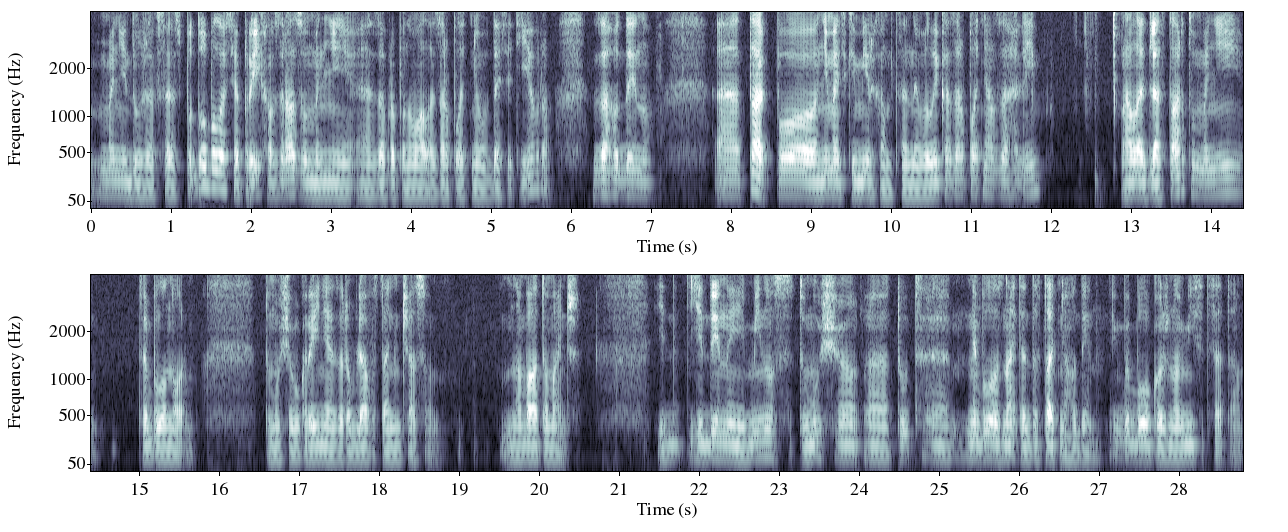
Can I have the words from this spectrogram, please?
Мені дуже все сподобалось. Я приїхав зразу, мені е, запропонували зарплатню в 10 євро за годину. Так, по німецьким міркам це невелика зарплатня взагалі. Але для старту мені це було норм. Тому що в Україні я заробляв останнім часом набагато менше. Єдиний мінус, тому що е, тут е, не було, знаєте, достатньо годин. Якби було кожного місяця там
